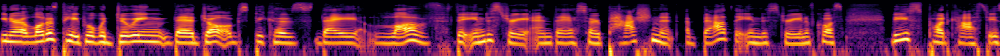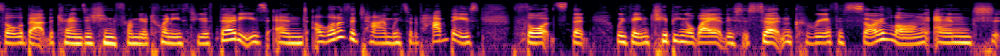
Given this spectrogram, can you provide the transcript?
you know, a lot of people were doing their jobs because they love the industry and they're so passionate about the industry. And of course, this podcast is all about the transition from your 20s to your 30s. And a lot of the time, we sort of have these thoughts that we've been chipping away at this certain career for so long, and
